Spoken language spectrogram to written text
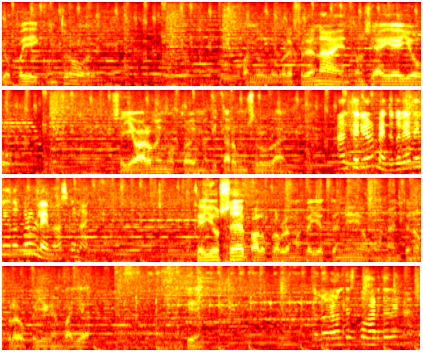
Yo pedí control. Cuando logré frenar, entonces ahí ellos se llevaron el motor y me quitaron un celular. Anteriormente, ¿tú habías tenido problemas con alguien? Que yo sepa los problemas que yo he tenido con gente, no creo que lleguen para allá. ¿Entiendes? ¿No lograron despojarte de nada?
